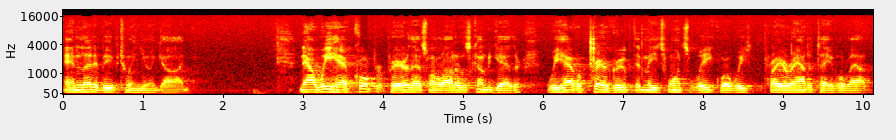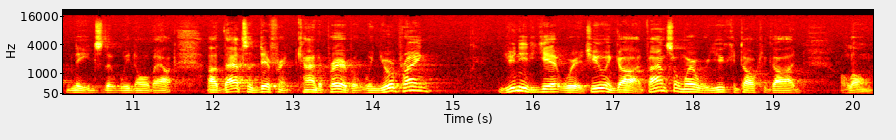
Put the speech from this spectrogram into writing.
and let it be between you and God. Now, we have corporate prayer. That's when a lot of us come together. We have a prayer group that meets once a week where we pray around a table about needs that we know about. Uh, that's a different kind of prayer. But when you're praying, you need to get where it's you and God. Find somewhere where you can talk to God alone.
